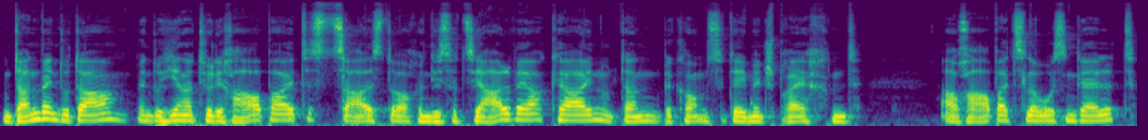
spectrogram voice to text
Und dann, wenn du da, wenn du hier natürlich arbeitest, zahlst du auch in die Sozialwerke ein und dann bekommst du dementsprechend auch Arbeitslosengeld.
